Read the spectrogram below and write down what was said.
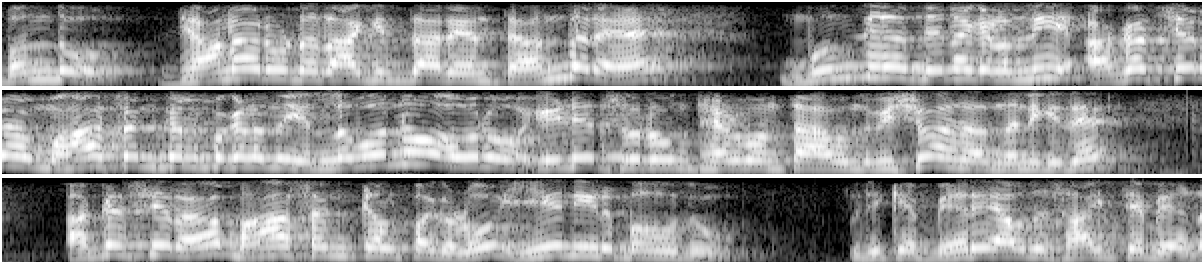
ಬಂದು ಧ್ಯಾನಾರೂಢರಾಗಿದ್ದಾರೆ ಅಂತ ಅಂದರೆ, ಮುಂದಿನ ದಿನಗಳಲ್ಲಿ ಅಗಸ್ಯರ ಮಹಾಸಂಕಲ್ಪಗಳನ್ನು ಎಲ್ಲವನ್ನೂ ಅವರು ಈಡೇರಿಸುವರು ಅಂತ ಹೇಳುವಂತಹ ಒಂದು ವಿಶ್ವಾಸ ನನಗಿದೆ. ಅಗಸ್ಯರ ಮಹಾಸಂಕಲ್ಪಗಳು ಏನಿರಬಹುದು? ಇದಕ್ಕೆ ಬೇರೆ ಯಾವುದು ಸಾಹಿತ್ಯ ಬೇಡ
